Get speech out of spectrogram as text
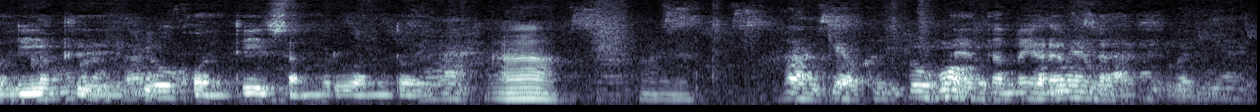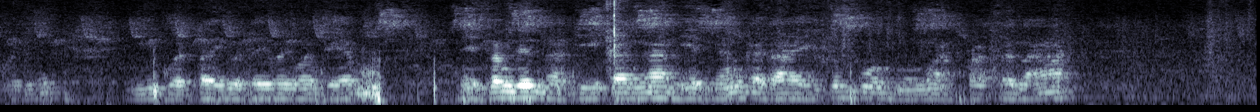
นนี้คือบุคคลที่สำรวมโดยอ่าสร้างแก้วขึ้นตู้ห้องถ้าไม่รักษาดีกว่าใจกว่าใจไม่มาแถมนี่สำเร็จหน้าที่การงานเห็นหยังก็ได้สมบูรณ์หมู่มากปรารถนาไป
